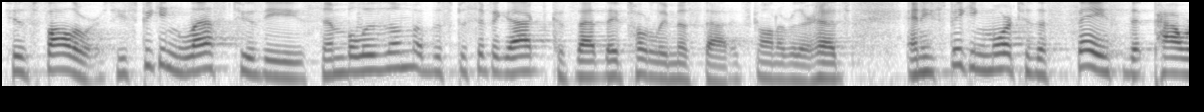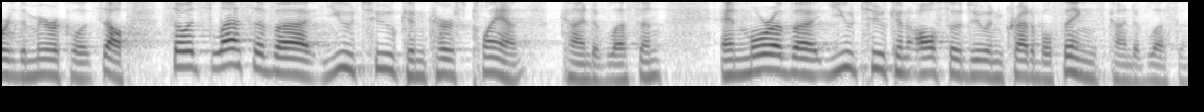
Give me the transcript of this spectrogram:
his followers. He's speaking less to the symbolism of the specific act, because that, they've totally missed that. It's gone over their heads. And he's speaking more to the faith that powered the miracle itself. So it's less of a you too can curse plants kind of lesson, and more of a you too can also do incredible things kind of lesson.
